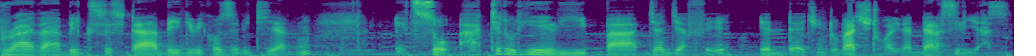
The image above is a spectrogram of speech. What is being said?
brother big sister big bikoze bitya hmm? so ate luli eri bajjajjaffe edda ekintu bakitwalira ddala sirias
